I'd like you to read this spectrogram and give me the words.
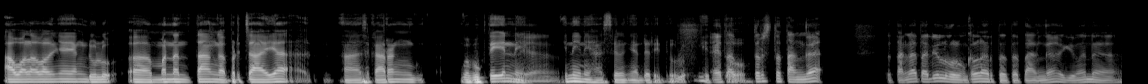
awal-awalnya yang dulu eh, menentang nggak percaya nah, sekarang gue buktiin nih Iya. ini nih hasilnya dari dulu gitu Eh terus tetangga, tetangga tadi lu belum kelar tuh tetangga gimana?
